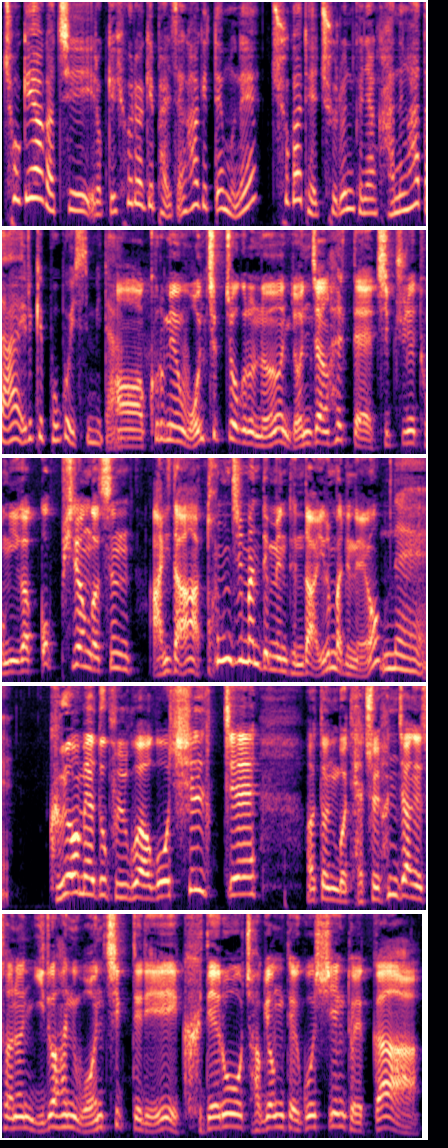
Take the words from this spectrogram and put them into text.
초기와 같이 이렇게 효력이 발생하기 때문에 추가 대출은 그냥 가능하다 이렇게 보고 있습니다. 아 그러면 원칙적으로 원칙으로는 연장할 때 집주인의 동의가 꼭 필요한 것은 아니다. 통지만 되면 된다. 이런 말이네요. 네. 그럼에도 불구하고 실제 어떤 뭐 대출 현장에서는 이러한 원칙들이 그대로 적용되고 시행될까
